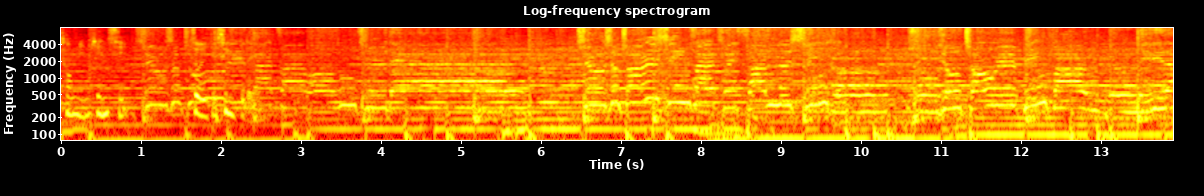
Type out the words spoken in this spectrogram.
从明天起，做一个幸福的人。就像穿行在璀璨的星河，拥有超越平凡的力量。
